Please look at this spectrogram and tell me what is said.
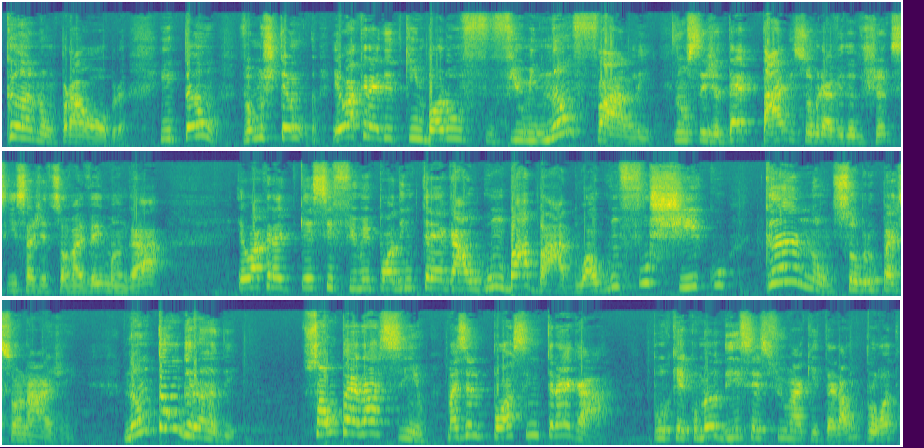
canon para a obra. Então, vamos ter. Eu acredito que, embora o filme não fale, não seja detalhes sobre a vida do Shanks, isso a gente só vai ver em mangá. Eu acredito que esse filme pode entregar algum babado, algum fuxico canon sobre o personagem. Não tão grande, só um pedacinho, mas ele possa entregar. Porque, como eu disse, esse filme aqui terá um plot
